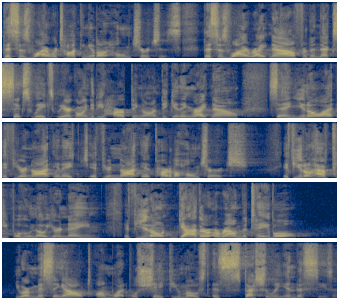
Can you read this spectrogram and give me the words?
This is why we're talking about home churches. This is why, right now, for the next six weeks, we are going to be harping on, beginning right now, saying, you know what? If you're not in a, if you're not part of a home church, if you don't have people who know your name, if you don't gather around the table, you are missing out on what will shape you most, especially in this season.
